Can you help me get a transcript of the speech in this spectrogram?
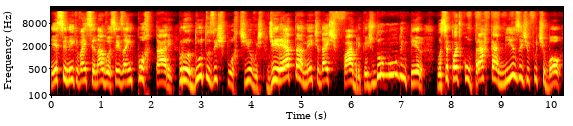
Esse link vai ensinar vocês a importarem produtos esportivos diretamente das fábricas do mundo inteiro. Você pode comprar camisas de futebol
